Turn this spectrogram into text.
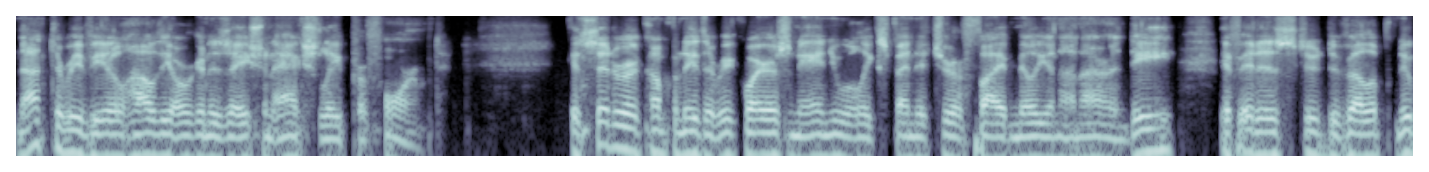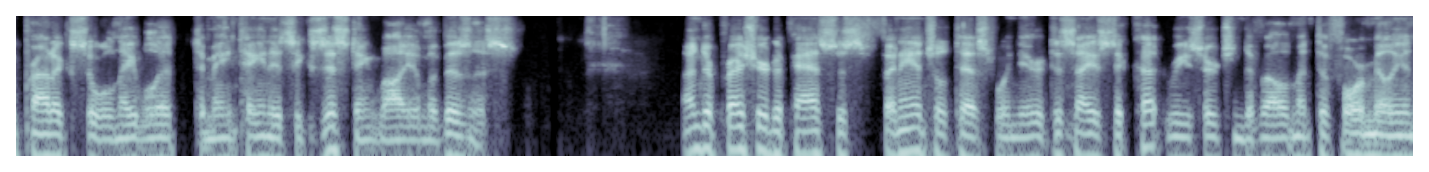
not to reveal how the organization actually performed. Consider a company that requires an annual expenditure of 5 million on R&D if it is to develop new products that will enable it to maintain its existing volume of business. Under pressure to pass this financial test one year, decides to cut research and development to $4 million.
